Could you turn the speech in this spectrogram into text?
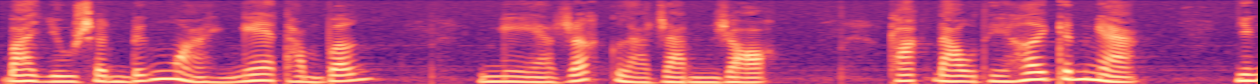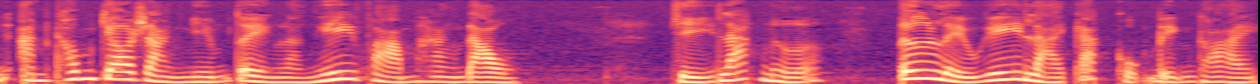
Ba du sinh đứng ngoài nghe thầm vấn, nghe rất là rành rọt. Thoạt đầu thì hơi kinh ngạc, nhưng anh không cho rằng nhiệm tuyền là nghi phạm hàng đầu. Chỉ lát nữa, tư liệu ghi lại các cuộc điện thoại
